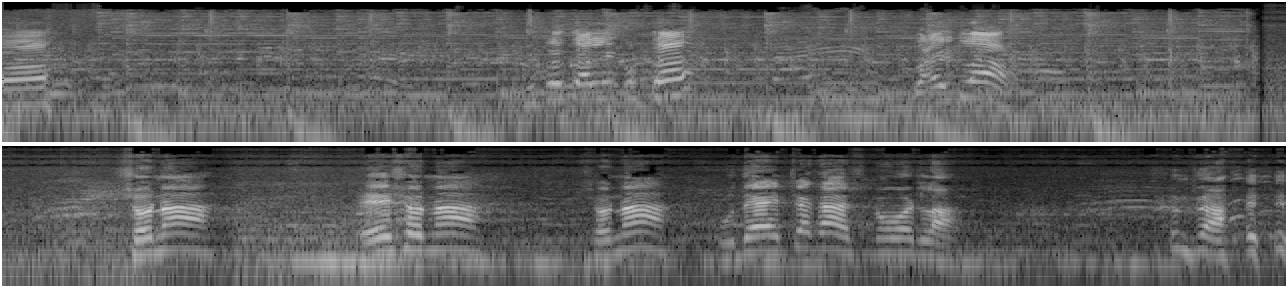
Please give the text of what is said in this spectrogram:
आ. कुठं चालले कुठं? साईडला. शोना. ए शोना. शोना उद्या यायच्या का स्नोवर्डला? नाही.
